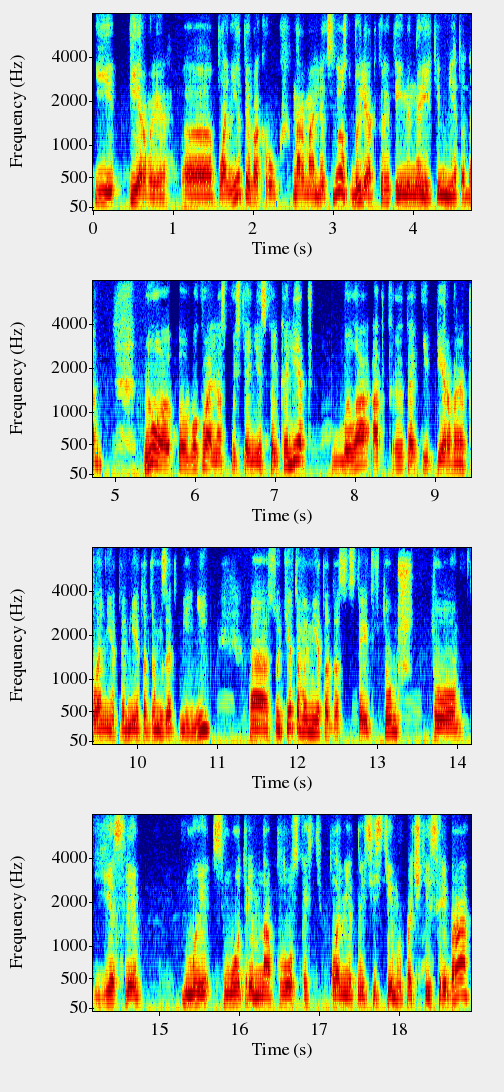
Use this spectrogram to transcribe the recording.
и первые а, планеты вокруг нормальных звезд были открыты именно этим методом. Но э, буквально спустя несколько лет была открыта и первая планета методом затмений. А, суть этого метода состоит в том, что если мы смотрим на плоскость планетной системы почти с ребра,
